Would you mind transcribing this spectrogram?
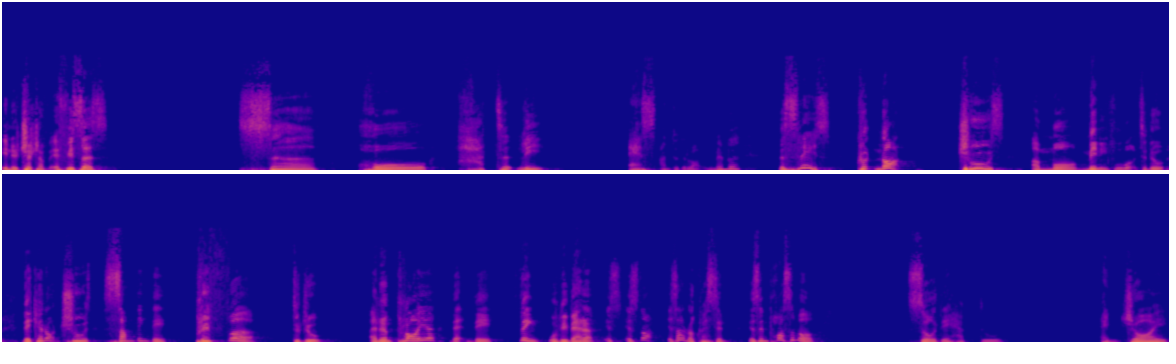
in the church of Ephesus serve wholeheartedly as unto the Lord. Remember, the slaves could not choose a more meaningful work to do. They cannot choose something they prefer to do. An employer that they think would be better. It's, it's, not, it's not a question. It's impossible. So they have to enjoy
